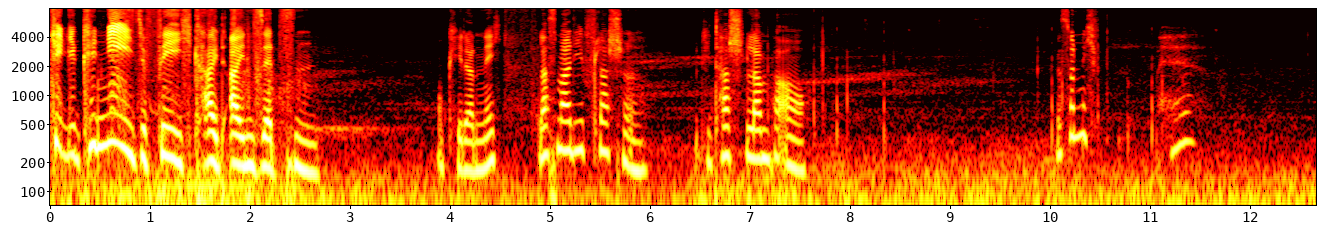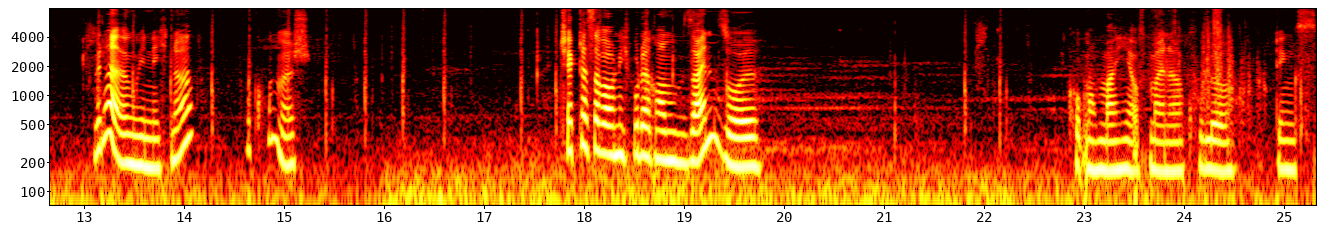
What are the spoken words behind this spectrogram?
Telekinese-Fähigkeit einsetzen. Okay, dann nicht. Lass mal die Flasche. Die Taschenlampe auch. Ist doch nicht... Hä? Will er irgendwie nicht, ne? Voll komisch. Check das aber auch nicht, wo der Raum sein soll. Ich guck noch mal hier auf meine coole Dings.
